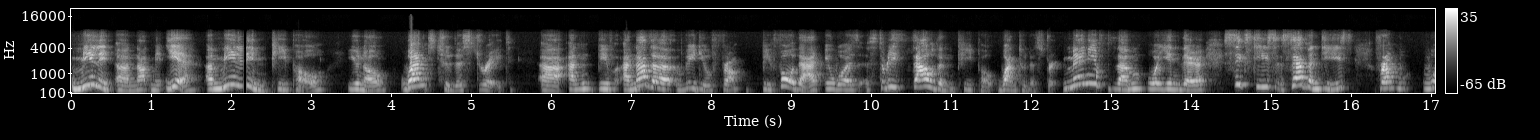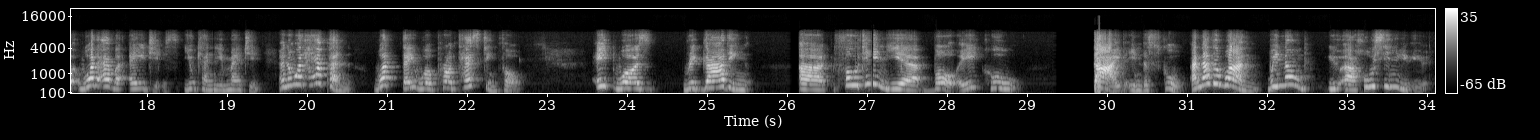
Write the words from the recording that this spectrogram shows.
million, uh, not million, yeah, a million people, you know, went to the street. Uh, and be- another video from before that, it was 3,000 people went to the street. Many of them were in their 60s, 70s, from w- whatever ages you can imagine. And what happened? What they were protesting for. It was regarding a 14 year boy who died in the school. Another one, we know uh, Hu Xinyu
